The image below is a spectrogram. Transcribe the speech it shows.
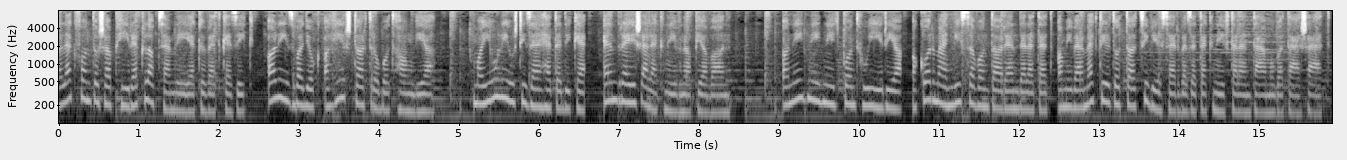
A legfontosabb hírek lapszemléje következik. Alíz vagyok, a hírstart robot hangja. Ma július 17-e, Endre és Elek névnapja van. A 444.hu írja, a kormány visszavonta a rendeletet, amivel megtiltotta a civil szervezetek névtelen támogatását.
